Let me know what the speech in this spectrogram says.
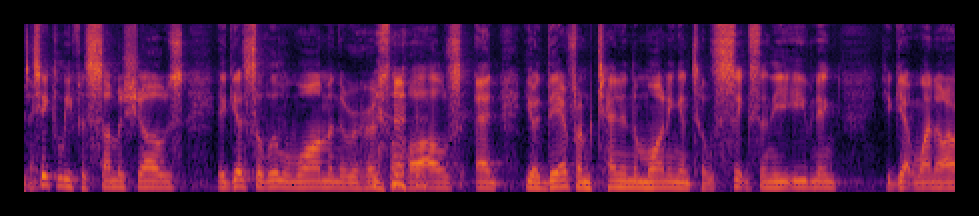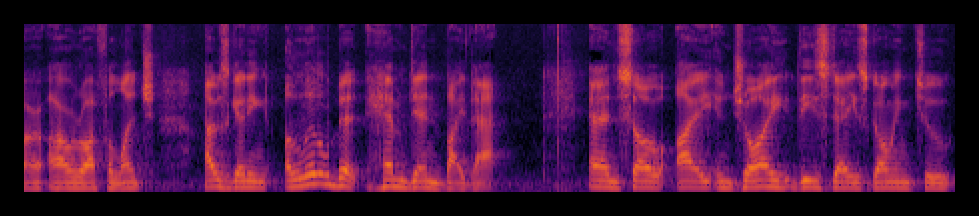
Particularly for summer shows, it gets a little warm in the rehearsal halls, and you're there from 10 in the morning until 6 in the evening. You get one hour, hour off for lunch. I was getting a little bit hemmed in by that. And so I enjoy these days going to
